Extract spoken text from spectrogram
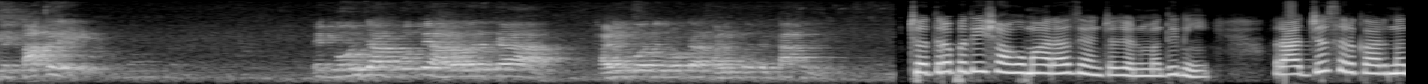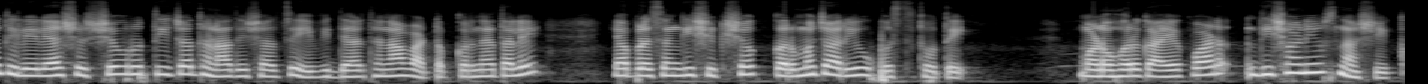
ते टाकले. एक दोन चार पोते हरभरे त्या थाळीमध्ये मोठ्या थाळीमध्ये टाकले. छत्रपती शाहू महाराज यांच्या जन्मदिनी राज्य सरकारनं दिलेल्या शिष्यवृत्तीच्या धनादेशाचे विद्यार्थ्यांना वाटप करण्यात आले. या प्रसंगी शिक्षक कर्मचारी उपस्थित होते. मनोहर गायकवाड दिशा न्यूज नाशिक.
